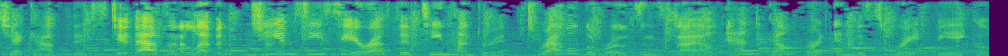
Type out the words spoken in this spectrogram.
Check out this 2011 GMC Sierra 1500. Travel the roads in style and comfort in this great vehicle.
